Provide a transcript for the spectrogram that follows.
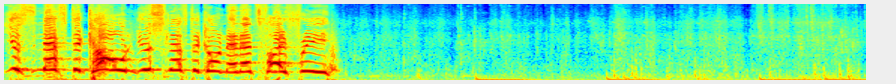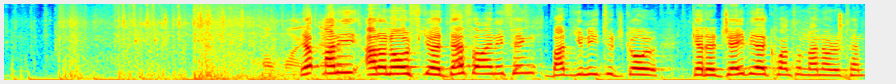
You sniff the cone. You sniff the cone, and that's 5 free. Oh my. Yep, money. I don't know if you're deaf or anything, but you need to go get a JBL Quantum 910.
